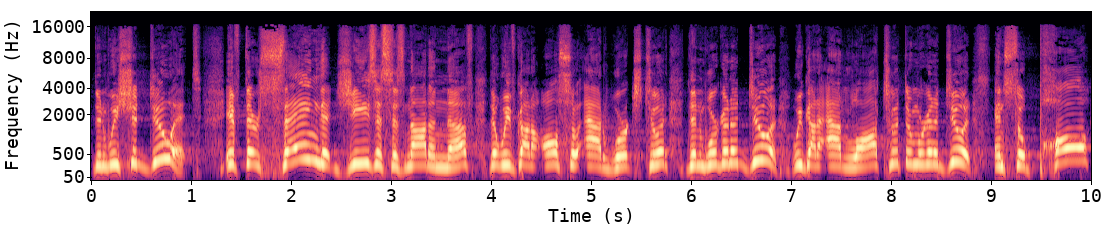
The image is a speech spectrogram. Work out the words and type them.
then we should do it. If they're saying that Jesus is not enough, that we've got to also add works to it, then we're going to do it. We've got to add law to it, then we're going to do it. And so Paul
